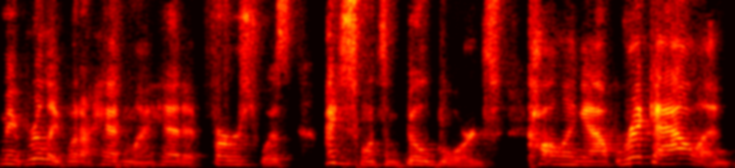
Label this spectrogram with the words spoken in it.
I mean, really, what I had in my head at first was I just want some billboards calling out Rick Allen.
